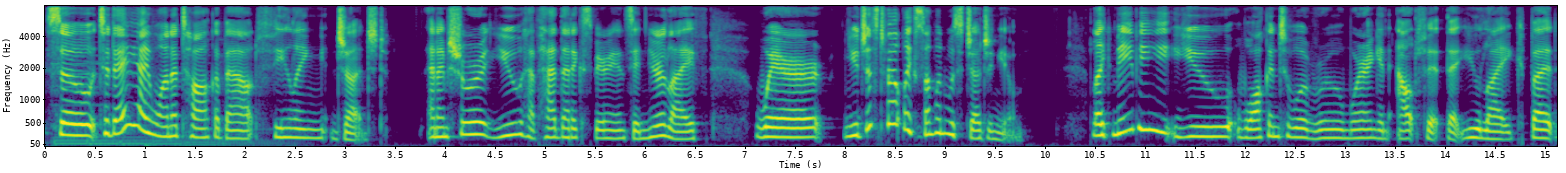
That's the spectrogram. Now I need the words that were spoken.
So, today I want to talk about feeling judged. And I'm sure you have had that experience in your life where you just felt like someone was judging you. Like maybe you walk into a room wearing an outfit that you like, but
